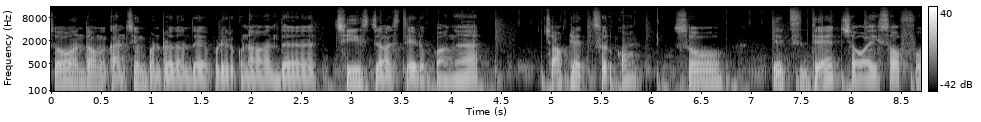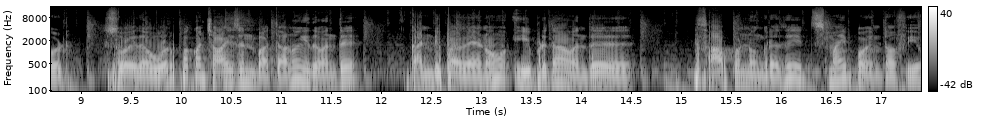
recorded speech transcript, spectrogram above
so வந்து அவங்க கன்சியூம் பண்ணுறது வந்து எப்படி இருக்குன்னா வந்து சீஸ் ஜாஸ்தி எடுப்பாங்க. சாக்லேட்ஸ் இருக்கும். So it's they choice of food so இதை ஒரு பக்கம் சாய்ஸ்ன்னு பார்த்தாலும் இது வந்து கண்டிப்பாக வேணும். இப்படி தான் வந்து சாப்பிட்ணுங்கிறது it's my point of view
